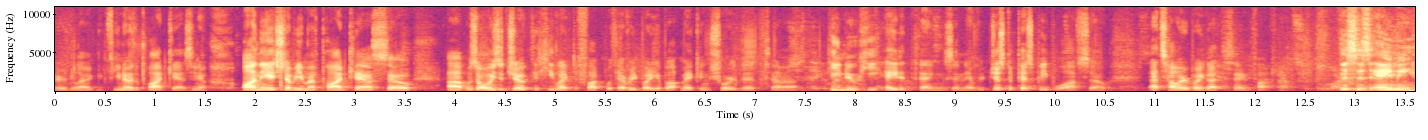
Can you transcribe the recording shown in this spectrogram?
third leg. If you know the podcast, you know, on the HWMF podcast. So uh, it was always a joke that he liked to fuck with everybody about making sure that uh, he knew he hated things and every, just to piss people off. So that's how everybody got the same fuck him. This is Amy.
